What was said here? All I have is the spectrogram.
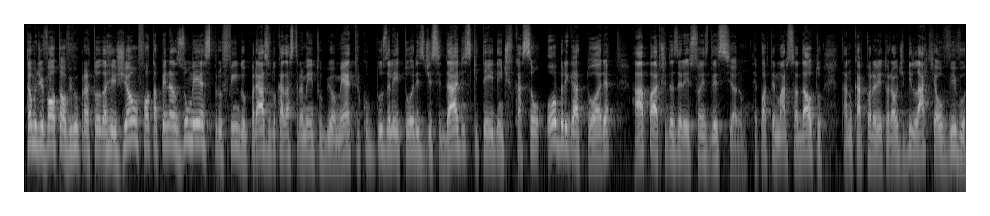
Estamos de volta ao vivo para toda a região. Falta apenas um mês para o fim do prazo do cadastramento biométrico dos eleitores de cidades que têm identificação obrigatória a partir das eleições desse ano. Repórter Márcio Adalto está no cartório eleitoral de Bilac ao vivo,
